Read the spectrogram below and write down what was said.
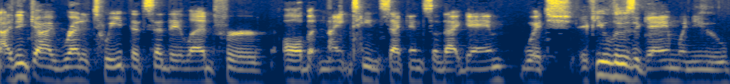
i think i read a tweet that said they led for all but 19 seconds of that game which if you lose a game when you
